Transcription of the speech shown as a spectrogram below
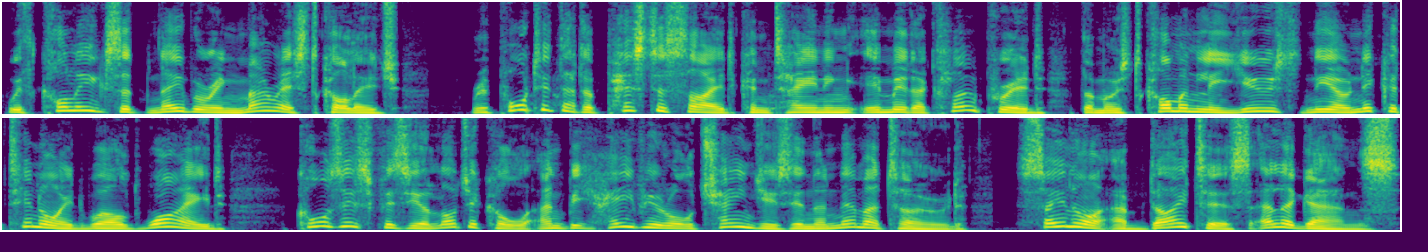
with colleagues at neighbouring Marist College, reported that a pesticide containing imidacloprid, the most commonly used neonicotinoid worldwide, causes physiological and behavioral changes in the nematode, Caenorhabditis elegans.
